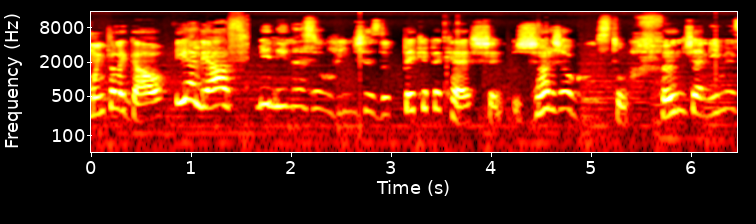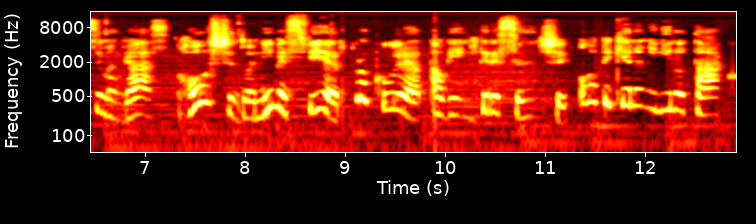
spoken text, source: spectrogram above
muito legal. E aliás, meninas ouvintes do PQPcast, Jorge Augusto, fã de animes e mangás, host do Anime Sphere, procura alguém interessante, uma pequena menina otaku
